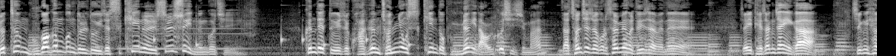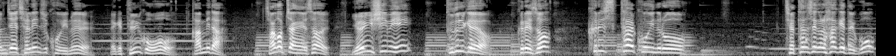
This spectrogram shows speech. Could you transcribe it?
여튼 무과금 분들도 이제 스킨을 쓸 수 있는 거지. 근데 또 이제 과금 전용 스킨도 분명히 나올 것이지만 자 전체적으로 설명을 드리자면은 저희 대장장이가 지금 현재 챌린지 코인을 이렇게 들고 갑니다. 작업장에서 열심히 두들겨요. 그래서 크리스탈 코인으로 재탄생을 하게 되고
